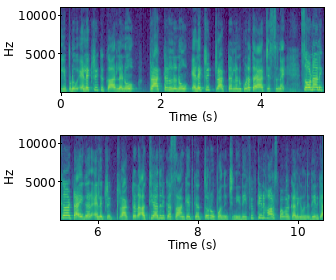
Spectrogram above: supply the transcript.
ఇప్పుడు ఎలక్ట్రిక్ కార్లను ట్రాక్టర్లను ఎలక్ట్రిక్ ట్రాక్టర్లను కూడా తయారు చేస్తున్నాయి. సోనాలిక టైగర్ ఎలక్ట్రిక్ ట్రాక్టర్ అత్యాధునిక సాంకేతికతతో రూపొందించింది. ఇది ఫిఫ్టీన్ హార్స్ పవర్ కలిగి ఉంది. దీనికి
